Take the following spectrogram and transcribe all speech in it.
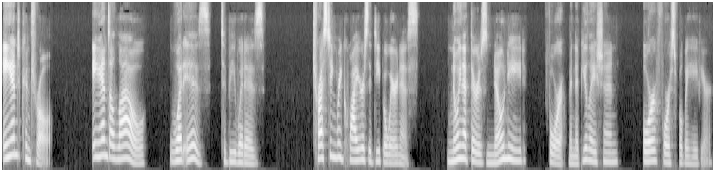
and control and allow what is to be what is. Trusting requires a deep awareness, knowing that there is no need for manipulation or forceful behavior,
